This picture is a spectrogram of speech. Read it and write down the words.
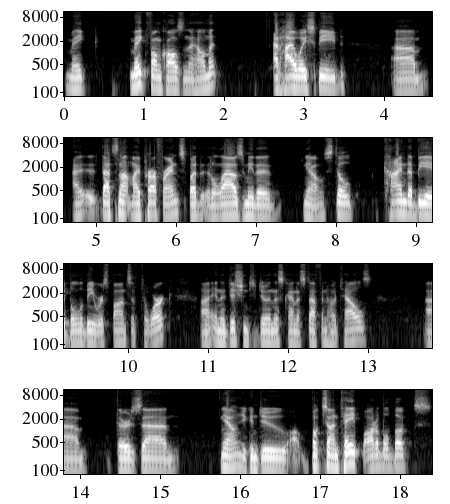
make make phone calls in the helmet at highway speed. Um, I, that's not my preference, but it allows me to, you know, still kind of be able to be responsive to work. Uh, in addition to doing this kind of stuff in hotels, um, there's uh, you know, you can do books on tape, Audible books.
